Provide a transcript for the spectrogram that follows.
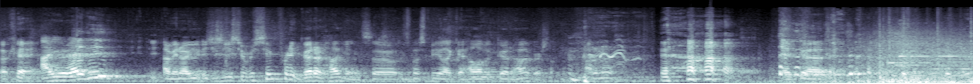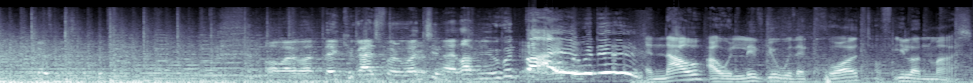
Okay. Are you ready? I mean, are you, you, you seem pretty good at hugging, so this must be like a hell of a good hug or something. I don't know. like, uh, Oh my god. Thank you guys for watching. I love you. Goodbye. We did it. And now I will leave you with a quote of Elon Musk.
